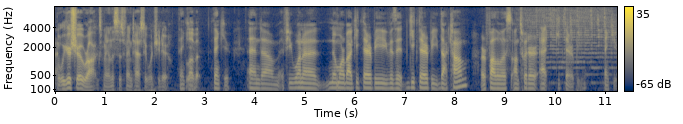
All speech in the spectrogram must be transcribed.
well, your show rocks, man. This is fantastic what you do. Thank you. Love it. Thank you. And um, if you want to know more about Geek Therapy, visit geektherapy.com or follow us on Twitter at Geek Therapy. Thank you.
